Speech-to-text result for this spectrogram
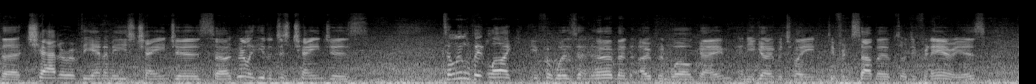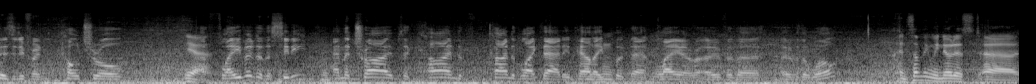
The chatter of the enemies changes, so it really you know, just changes it's a little bit like if it was an urban open world game and you go between different suburbs or different areas, there's a different cultural Yeah. uh, flavor to the city, and the tribes are kind of kind of like that in how they put that layer over the over the world. And something we noticed, uh,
